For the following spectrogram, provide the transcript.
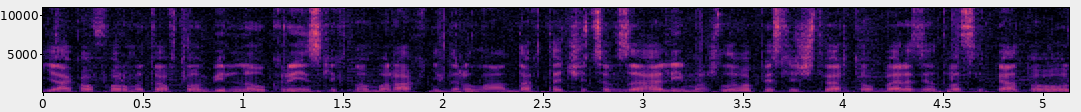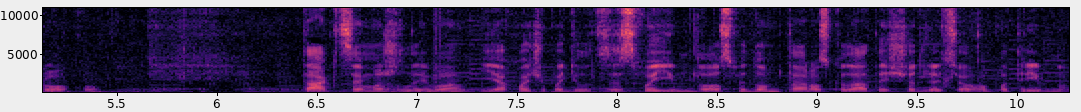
Як оформити автомобіль на українських номерах в Нідерландах та чи це взагалі можливо після 4 березня 2025 року? Так, це можливо. Я хочу поділитися своїм досвідом та розказати, що для цього потрібно.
